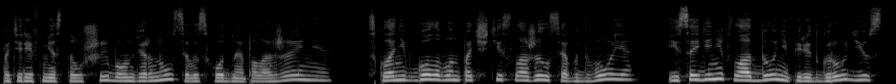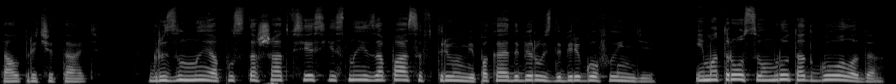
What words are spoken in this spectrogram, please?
Потерев место ушиба, он вернулся в исходное положение. Склонив голову, он почти сложился вдвое и, соединив ладони перед грудью, стал причитать. «Грызуны опустошат все съестные запасы в трюме, пока я доберусь до берегов Индии и матросы умрут от голода.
